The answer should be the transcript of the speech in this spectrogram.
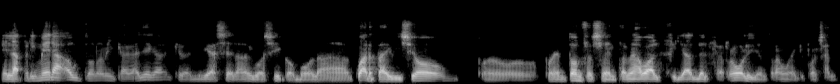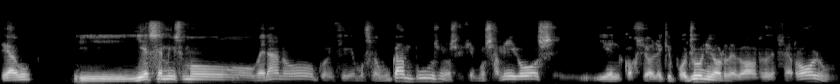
en la primera autonómica gallega, que vendría a ser algo así como la cuarta división. Por, entonces se entrenaba al filial del Ferrol y yo entraba en un equipo en Santiago. Y, ese mismo verano coincidimos en un campus, nos hicimos amigos y él cogió el equipo junior de los de Ferrol, un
